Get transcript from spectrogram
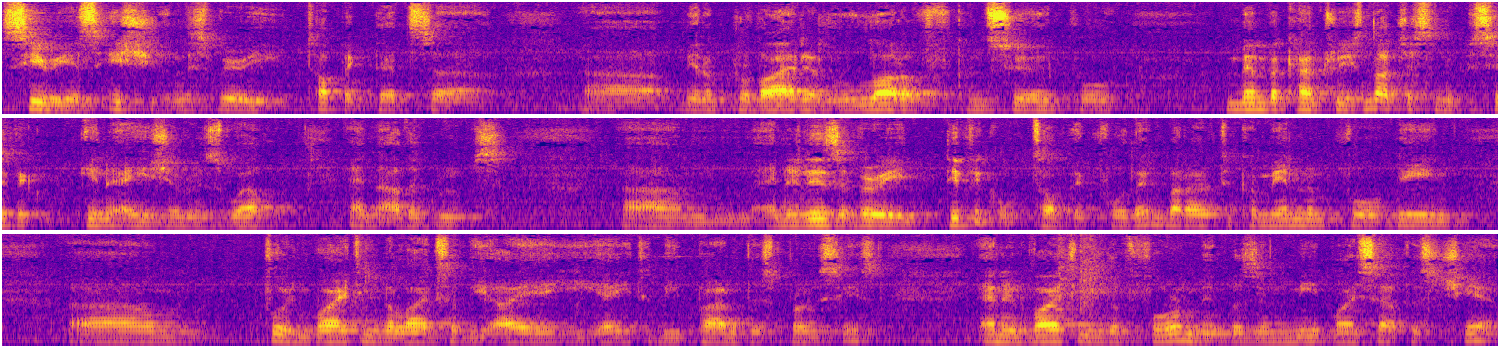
serious issue, and this very topic that's uh, uh, you know provided a lot of concern for member countries, not just in the Pacific, in Asia as well, and other groups. Um, and it is a very difficult topic for them, but I have to commend them for being um, for inviting the likes of the IAEA to be part of this process and inviting the forum members and meet myself as chair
